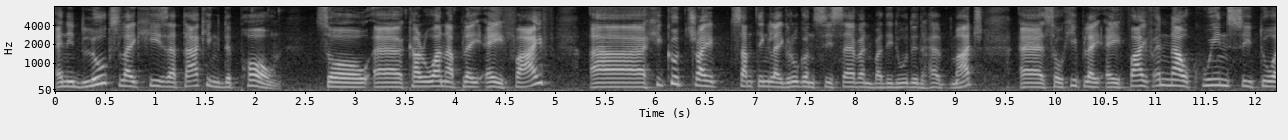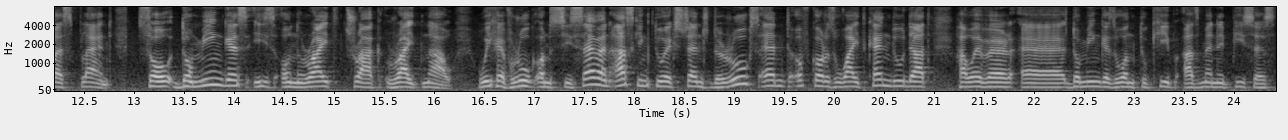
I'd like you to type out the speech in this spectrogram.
and it looks like he's attacking the pawn. So uh, Caruana play a5 uh, he could try something like rook on c7, but it wouldn't help much. Uh, so he played a5 and now queen c2 as planned. So Dominguez is on right track right now. We have rook on c7 asking to exchange the rooks and of course white can do that. However, uh, Dominguez want to keep as many pieces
